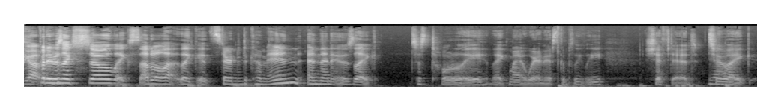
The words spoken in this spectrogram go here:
Yeah. but it was like so like subtle like it started to come in and then it was like just totally like my awareness completely shifted to like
